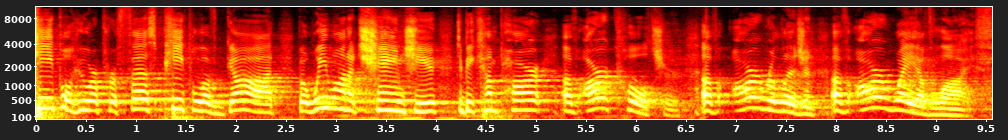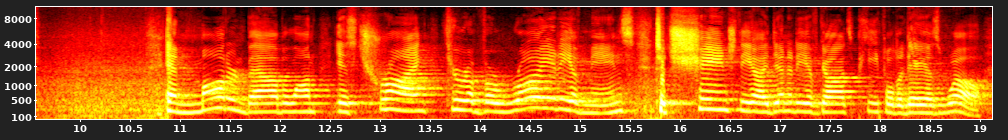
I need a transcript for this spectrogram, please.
people who are professed people of God, but we want to change you to become part of our culture, of our religion, of our way of life. And modern Babylon is trying, through a variety of means, to change the identity of God's people today as well.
